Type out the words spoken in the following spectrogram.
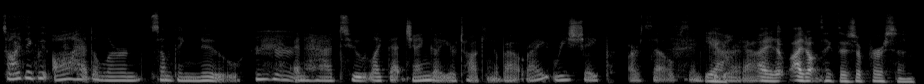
So I think we all had to learn something new hmm and had to, like that Jenga you're talking about, right? Reshape ourselves and Yeah. figure it out. I, don't- I don't think there's a person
